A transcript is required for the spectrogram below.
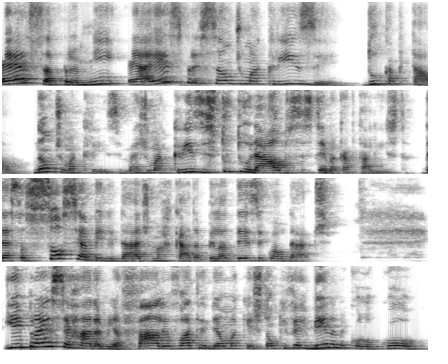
essa para mim é a expressão de uma crise do capital, não de uma crise, mas de uma crise estrutural do sistema capitalista, dessa sociabilidade marcada pela desigualdade. E aí, para encerrar a minha fala, eu vou atender a uma questão que Verbena me colocou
